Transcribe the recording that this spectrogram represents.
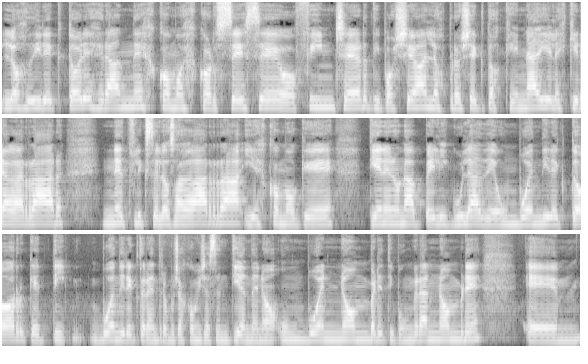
los directores grandes como Scorsese o Fincher, tipo, llevan los proyectos que nadie les quiere agarrar, Netflix se los agarra y es como que tienen una película de un buen director, que buen director entre muchas comillas se entiende, ¿no? Un buen nombre, tipo un gran nombre, eh,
